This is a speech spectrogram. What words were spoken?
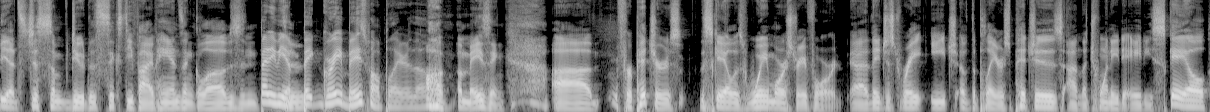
yeah, it's just some dude with 65 hands and gloves and Bet he'd be a big, great baseball player though. Oh, amazing. Uh, for pitchers, the scale is way more straightforward. Uh, they just rate each of the player's pitches on the 20 to 80 scale,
